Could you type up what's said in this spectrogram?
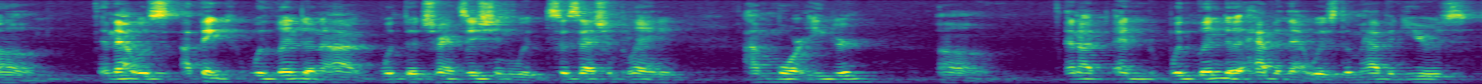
Um, and that was, I think, with Linda and I, with the transition with succession planning, I'm more eager. Um, and I and with Linda having that wisdom, having years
